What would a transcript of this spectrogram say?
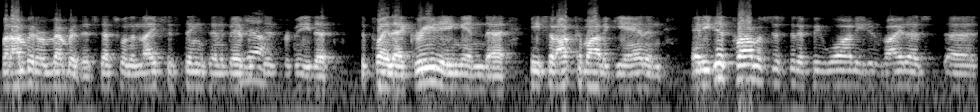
but I'm going to remember this. That's one of the nicest things anybody ever Yeah. did for me to to play that greeting. And uh, he said, I'll come on again. And and he did promise us that if he won, he'd invite us uh,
